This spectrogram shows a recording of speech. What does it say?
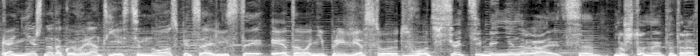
Конечно, такой вариант есть, но специалисты этого не приветствуют. Вот все тебе не нравится. Ну что на этот раз?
